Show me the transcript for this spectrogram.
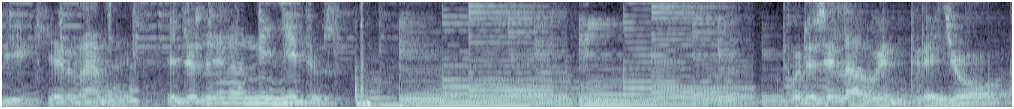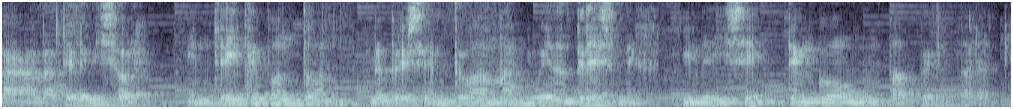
Vicky Hernández. Ellos eran niñitos. Por ese lado entré yo a la televisora. Enrique Pontón me presentó a Manuel Dresner y me dice, tengo un papel para ti.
